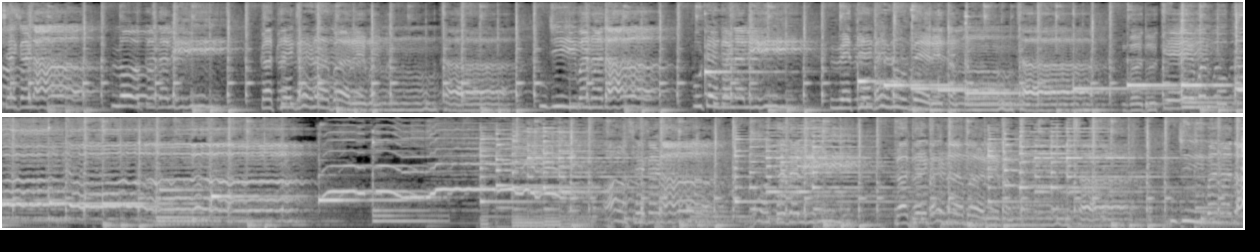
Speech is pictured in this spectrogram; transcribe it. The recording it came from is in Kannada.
ಆಸೆಗಳ ಲೋಕದಲ್ಲಿ ಕಥೆಗಳ ಬರೆವಂಥ ಜೀವನದ ಪುಟಗಳಲ್ಲಿ ವ್ಯಥೆಗಳು ಬೆರೆತಂಥ ಬದುಕೇ ಒಂದು ಕಥೆಗಳ ಬರೆವಂತ ಜೀವನದ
